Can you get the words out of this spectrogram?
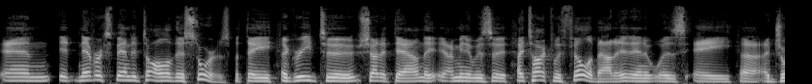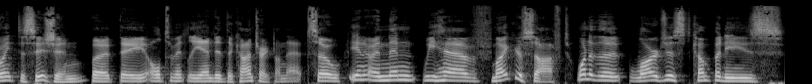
and it never expanded to all of their stores. But they agreed to shut it down. They, I mean, it was a. I talked with Phil about it, and it was a uh, a joint decision. But they ultimately ended the contract on that. So you know, and then we have Microsoft, one of the largest companies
